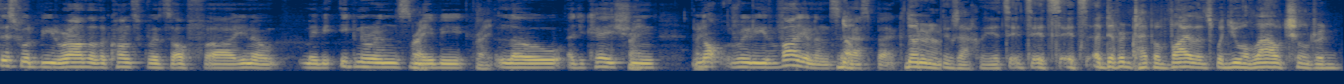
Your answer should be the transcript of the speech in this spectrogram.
This would be rather the consequence of, uh, you know, maybe ignorance, Right, maybe right. low education, not really the violence No. aspect. No, no, no. Exactly. It's it's it's it's a different type of violence when you allow children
